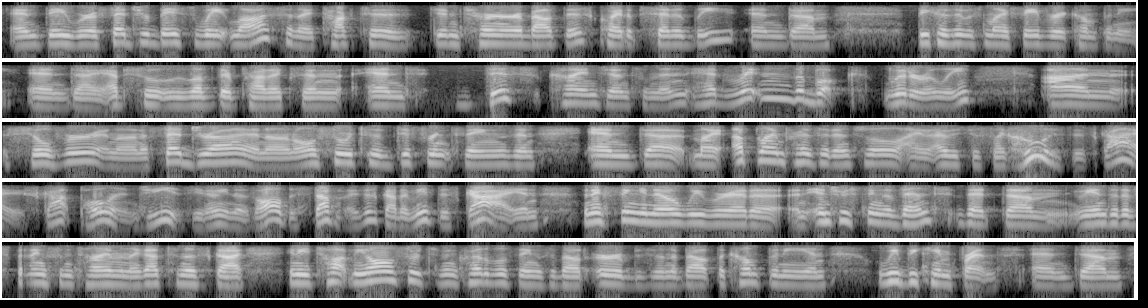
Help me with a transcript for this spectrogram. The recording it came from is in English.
and they were a ephedra based weight loss and I talked to Jim Turner about this quite upsettedly and um because it was my favorite company and I absolutely loved their products and and this kind gentleman had written the book literally on silver and on ephedra and on all sorts of different things and and uh my upline presidential I, I was just like who is this guy? Scott Pullan. Geez you know he knows all this stuff. I just got to meet this guy. And the next thing you know we were at a an interesting event that um we ended up spending some time and i got to know scott. And he taught me all sorts of incredible things about herbs and about the company. And we became friends. And um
